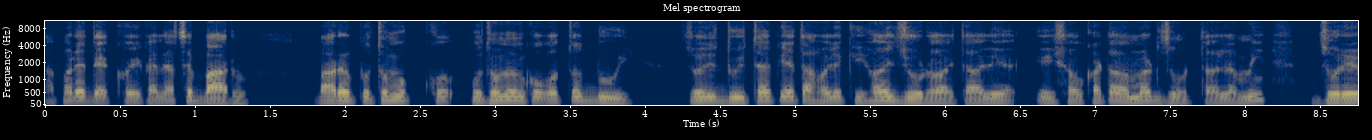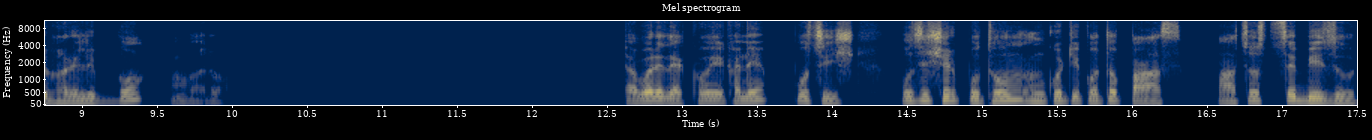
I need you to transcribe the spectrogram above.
তারপরে দেখো এখানে আছে বারো, বারোর প্রথম প্রথম অঙ্ক কত? দুই। যদি দুই থাকে তাহলে কি হয়? জোর হয়, তাহলে এই সংখ্যাটা আমার জোর তাহলে আমি জোরের ঘরে লিখব বারো। তারপরে দেখো এখানে পঁচিশ, পঁচিশের প্রথম অঙ্কটি কত? পাঁচ পাঁচ হচ্ছে বেজোর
